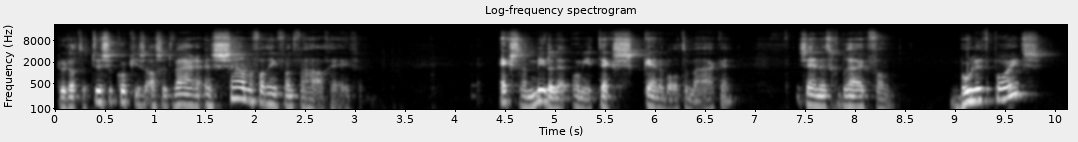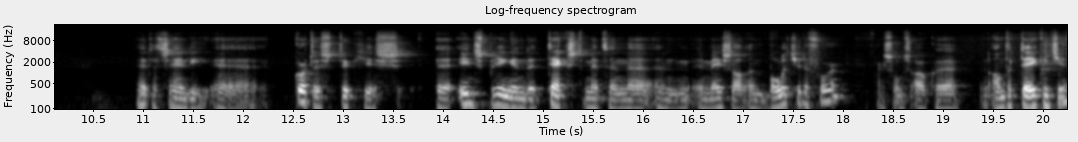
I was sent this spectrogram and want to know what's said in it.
doordat de tussenkopjes als het ware een samenvatting van het verhaal geven. Extra middelen om je tekst scannable te maken zijn het gebruik van bullet points. Dat zijn die uh, korte stukjes uh, inspringende tekst met een, uh, een, meestal een bolletje ervoor, maar soms ook een ander tekentje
